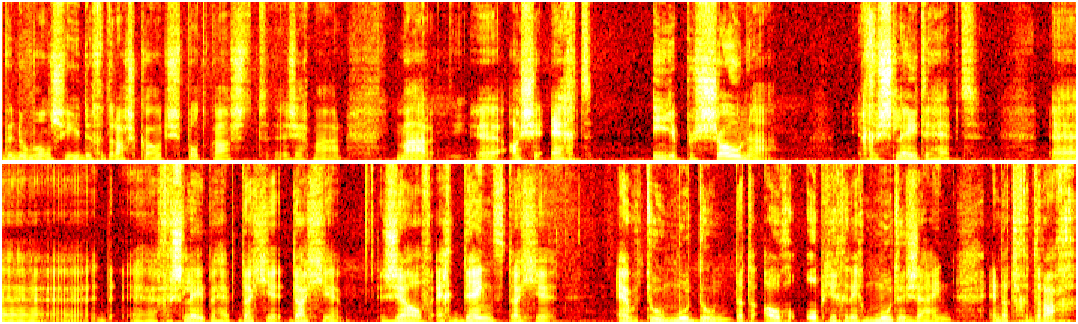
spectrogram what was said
we noemen ons hier de gedragscoach podcast, uh, zeg maar. Maar uh, als je echt in je persona gesleten hebt, geslepen hebt, dat je, dat je zelf echt denkt dat je ertoe moet doen, dat de ogen op je gericht moeten zijn en dat gedrag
